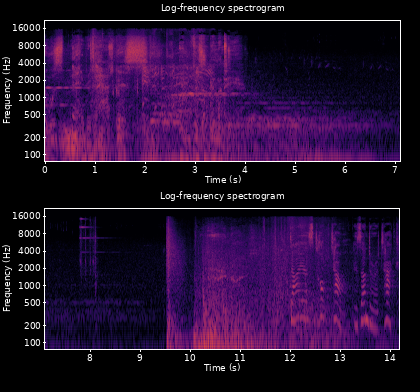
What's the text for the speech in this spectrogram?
I was meant to have this. Invisibility. Dire's top tower is under attack.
